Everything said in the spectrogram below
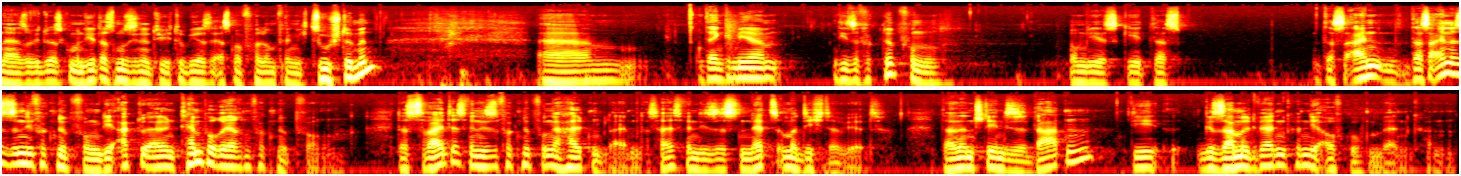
Na, so wie du das kommentiert hast, muss ich natürlich Tobias erstmal vollumfänglich zustimmen. Ähm, denke mir, diese Verknüpfung, um die es geht, das, das, ein, das eine sind die Verknüpfungen, die aktuellen temporären Verknüpfungen. Das zweite ist, wenn diese Verknüpfungen erhalten bleiben. Das heißt, wenn dieses Netz immer dichter wird, dann entstehen diese Daten, die gesammelt werden können, die aufgehoben werden können.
